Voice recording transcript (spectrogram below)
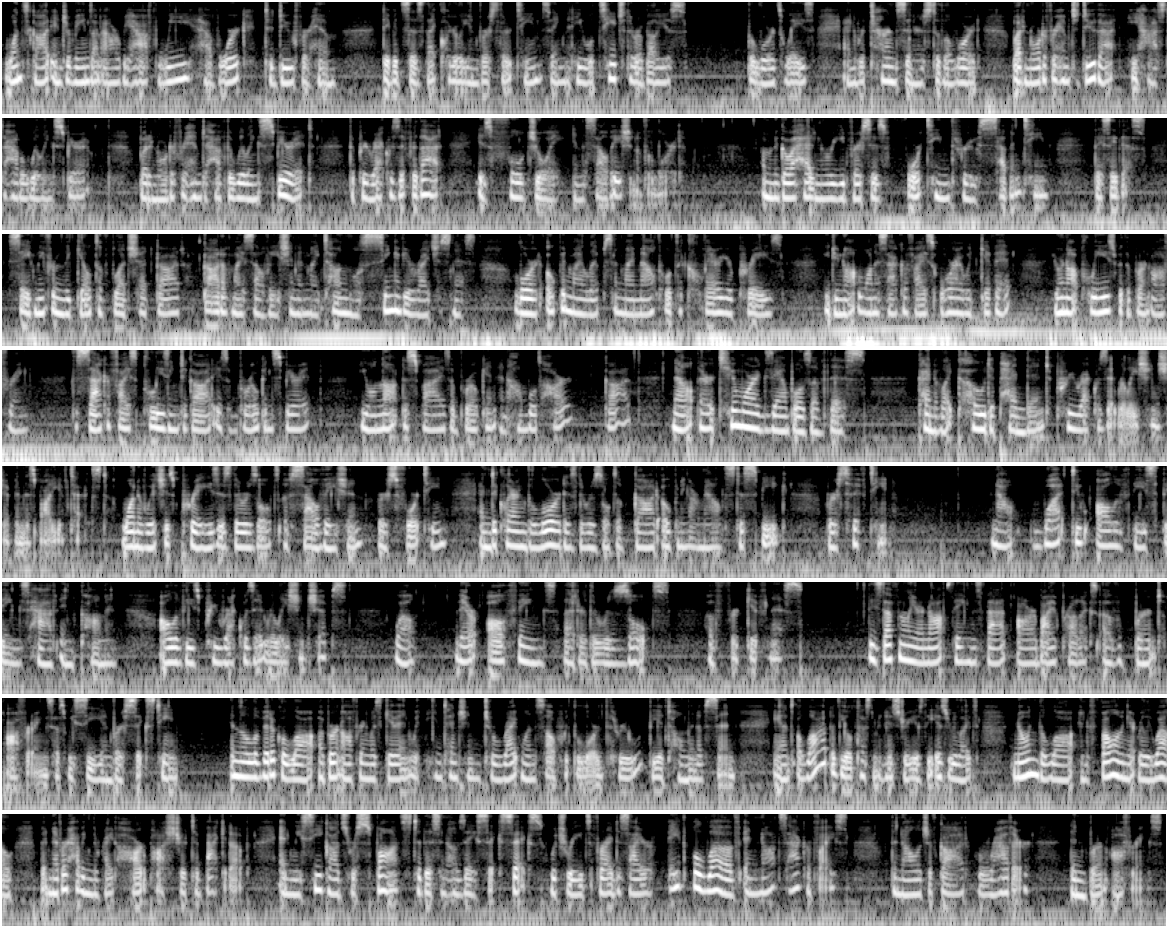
Once God intervenes on our behalf, we have work to do for Him. David says that clearly in verse 13, saying that He will teach the rebellious the Lord's ways and return sinners to the Lord. But in order for Him to do that, He has to have a willing spirit. But in order for Him to have the willing spirit, the prerequisite for that is full joy in the salvation of the Lord. I'm going to go ahead and read verses 14 through 17. They say this Save me from the guilt of bloodshed, God, God of my salvation, and my tongue will sing of your righteousness. Lord, open my lips, and my mouth will declare your praise. You do not want a sacrifice, or I would give it. You are not pleased with a burnt offering. The sacrifice pleasing to God is a broken spirit you will not despise a broken and humbled heart, God. Now, there are two more examples of this kind of like codependent prerequisite relationship in this body of text. One of which is praise is the result of salvation, verse 14, and declaring the Lord is the result of God opening our mouths to speak, verse 15. Now, what do all of these things have in common? All of these prerequisite relationships? Well, they're all things that are the results of forgiveness. These definitely are not things that are byproducts of burnt offerings, as we see in verse 16. In the Levitical law, a burnt offering was given with the intention to right oneself with the Lord through the atonement of sin. And a lot of the Old Testament history is the Israelites knowing the law and following it really well, but never having the right heart posture to back it up. And we see God's response to this in Hosea 6 6, which reads, For I desire faithful love and not sacrifice, the knowledge of God rather than burnt offerings.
